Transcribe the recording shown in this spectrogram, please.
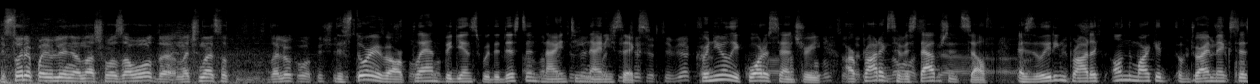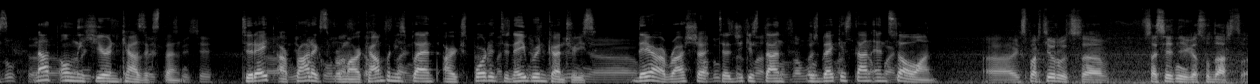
История появления нашего завода начинается с далекого The story of our plant begins with the distant 1996. For nearly a quarter century, our products have established itself as the leading product on the market of dry mixes, not only here in Kazakhstan. To date, our products from our company's plant are exported to neighboring countries. They are Russia, Tajikistan, Uzbekistan, and so on. Экспортируются в соседние государства.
